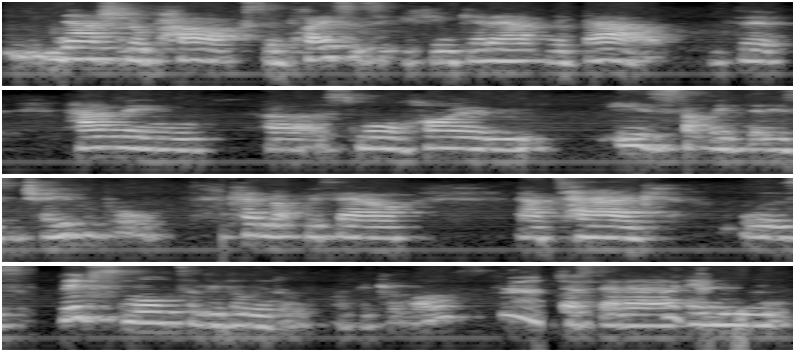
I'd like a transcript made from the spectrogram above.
national parks and places that you can get out and about. That having a small home is something that is achievable. Came up with our our tag was live small to live a little. I think it was hmm. just at a in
